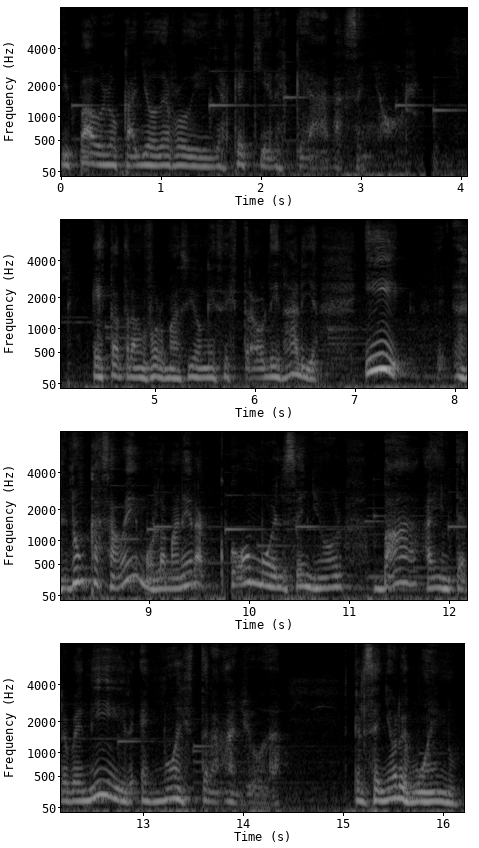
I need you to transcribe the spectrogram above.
Y Pablo cayó de rodillas. ¿Qué quieres que haga, Señor? Esta transformación es extraordinaria y eh, nunca sabemos la manera como el Señor va a intervenir en nuestra ayuda. El Señor es bueno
